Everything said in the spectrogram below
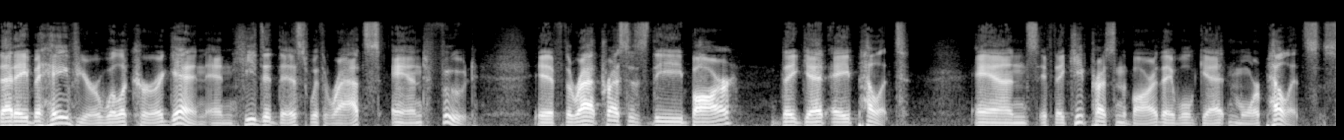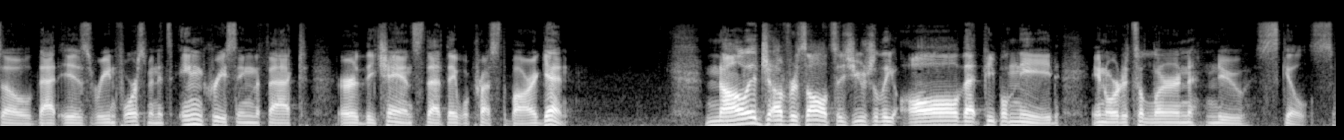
that a behavior will occur again. And he did this with rats and food. If the rat presses the bar, they get a pellet. And if they keep pressing the bar, they will get more pellets. So that is reinforcement. It's increasing the fact or the chance that they will press the bar again. Knowledge of results is usually all that people need in order to learn new skills.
